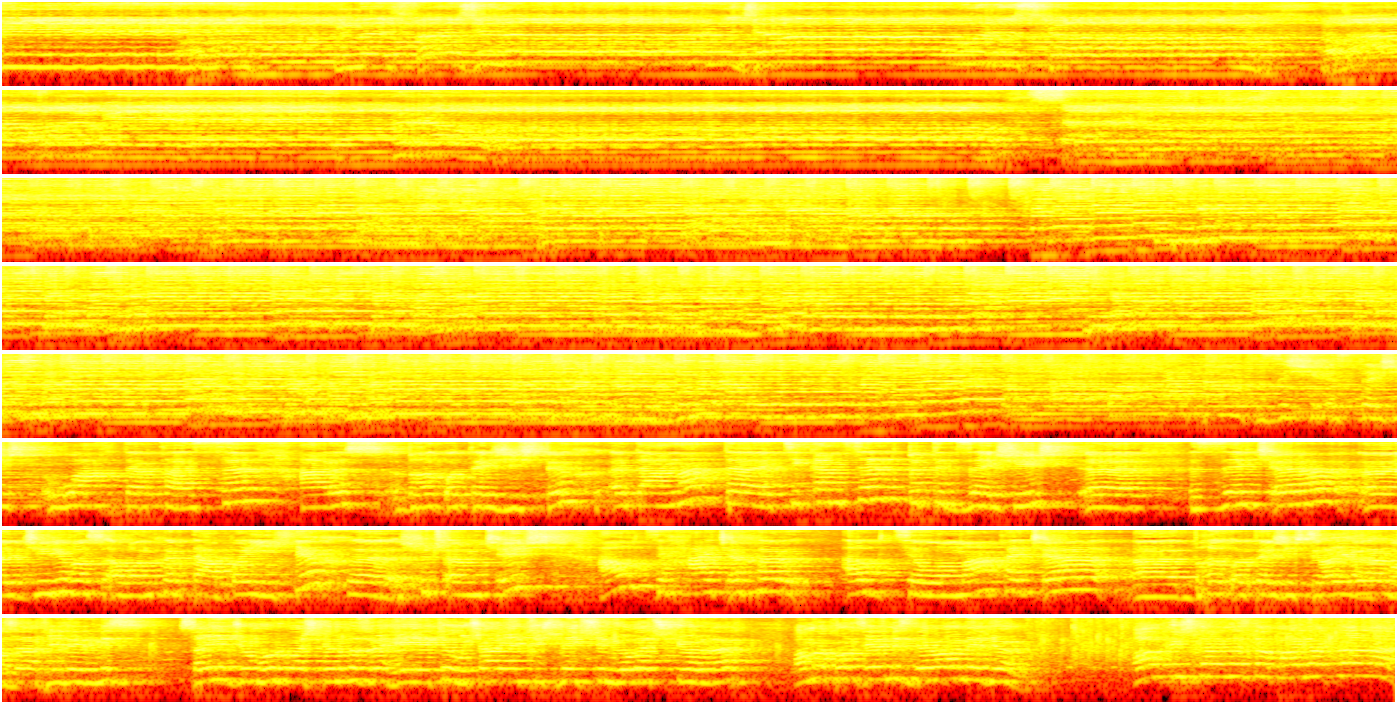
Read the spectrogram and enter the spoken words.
心。için söz veriyoruz. уахътэр къэсы арышъ бгъэкӏотэжьыщтых. Ытӏанэ тэ тиконцерт пытыдзэжьыщт зэкӏэ джыри гъэшӏэгъонхэр тапэ илъых шъучӏэмыкӏыщ ау тихьакӏэхэр ау теомэ къэкӏэ бгъэкӏотэжьыщтых. Saygıdeğer misafirlerimiz, Sayın Cumhurbaşkanımız ve heyeti uçağa yetişmek için yola çıkıyorlar. Ama konserimiz devam ediyor. Alkışlarınızla, bayraklarla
